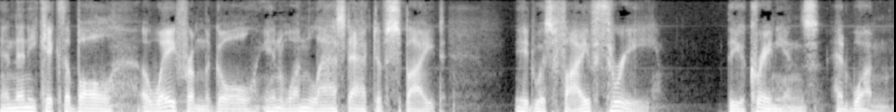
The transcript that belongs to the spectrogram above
And then he kicked the ball away from the goal in one last act of spite. It was 5 3. The Ukrainians had won.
